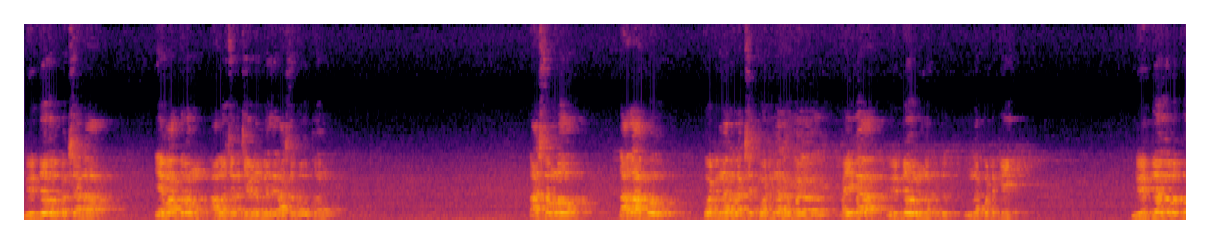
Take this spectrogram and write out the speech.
నిరుద్యోగుల పక్షాన ఏమాత్రం ఆలోచన చేయడం లేదు రాష్ట్ర ప్రభుత్వం. రాష్ట్రంలో దాదాపు కోటిన్నర లక్ష కోటిన్నర పై- పైగా నిరుద్యోగులు ఉన్నప్పటి ఉన్నప్పటికీ నిరుద్యోగులకు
